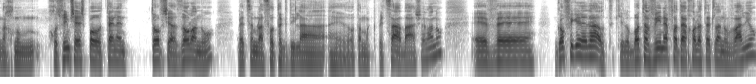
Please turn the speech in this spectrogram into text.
אנחנו חושבים שיש פה טלנט טוב שיעזור לנו בעצם לעשות את הגדילה אה, או את המקפצה הבאה שלנו אה, go figure it out כאילו בוא תבין איפה אתה יכול לתת לנו value.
